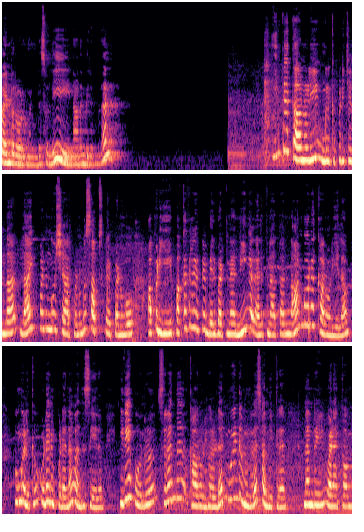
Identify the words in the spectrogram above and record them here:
பயன்பெறணும் என்று சொல்லி நானும் விரும்புகிறேன் இந்த காணொளி உங்களுக்கு பிடிச்சிருந்தா லைக் பண்ணுங்க ஷேர் பண்ணுங்க சப்ஸ்கிரைப் பண்ணுங்க. அப்படியே பக்கத்தில் இருக்கிற பெல் பட்டனை நீங்கள் அழுத்தினா தான் நான் போடுற காணொளியெல்லாம் உங்களுக்கு உடனுக்குடனே வந்து சேரும். இதே போன்று சிறந்த காணொளிகளுடன் மீண்டும் உங்களை சந்திக்கிறேன். நன்றி வணக்கம்.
